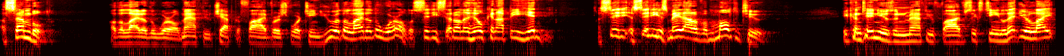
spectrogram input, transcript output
assembled are the light of the world. Matthew chapter 5, verse 14. You are the light of the world. A city set on a hill cannot be hidden. A city, a city is made out of a multitude. He continues in Matthew 5, 16. Let your light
